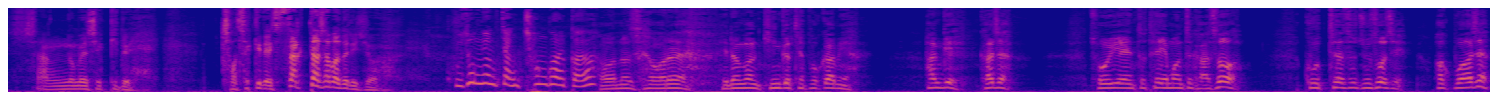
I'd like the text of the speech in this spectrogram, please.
쌍놈의 새끼들 저 새끼들 싹 다 잡아들이죠 구속영장 청구할까요? 어느 세월에 이런 건 긴급 체포감이야. 한기 가자. 조이 엔터테인먼트 가서 구태수 주소지 확보하자.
